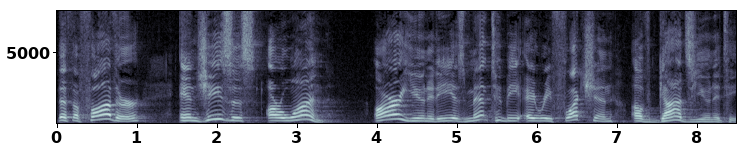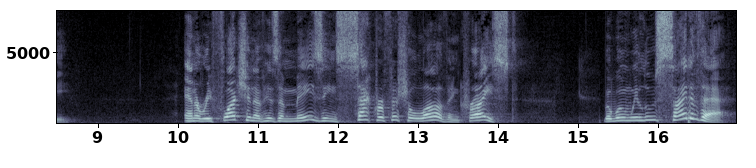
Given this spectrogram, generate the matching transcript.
that the Father and Jesus are one. Our unity is meant to be a reflection of God's unity and a reflection of His amazing sacrificial love in Christ. But when we lose sight of that,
